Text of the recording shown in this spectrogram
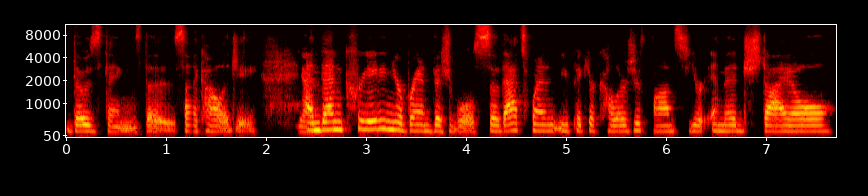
those things, the psychology, yeah. and then creating your brand visuals. So that's when you pick your colors, your fonts, your image style,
